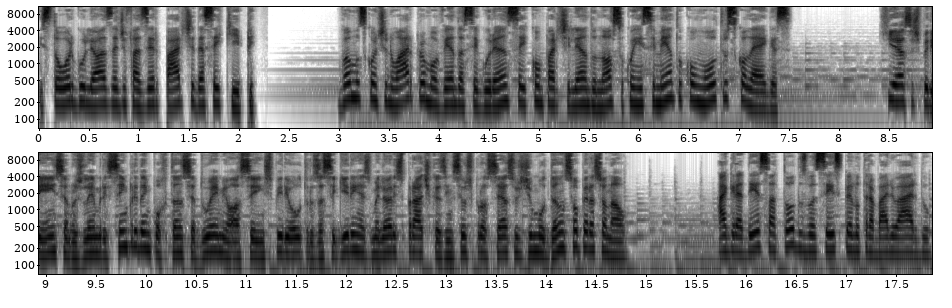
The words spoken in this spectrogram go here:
Estou orgulhosa de fazer parte dessa equipe. Vamos continuar promovendo a segurança e compartilhando nosso conhecimento com outros colegas. Que essa experiência nos lembre sempre da importância do MOC e inspire outros a seguirem as melhores práticas em seus processos de mudança operacional. Agradeço a todos vocês pelo trabalho árduo,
